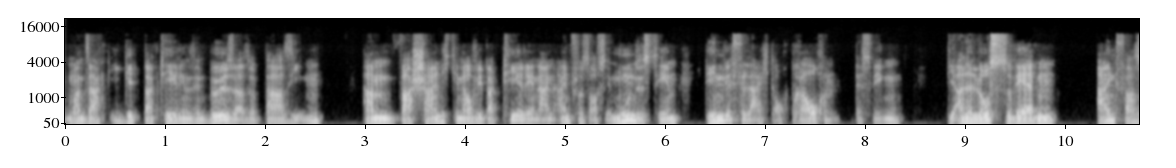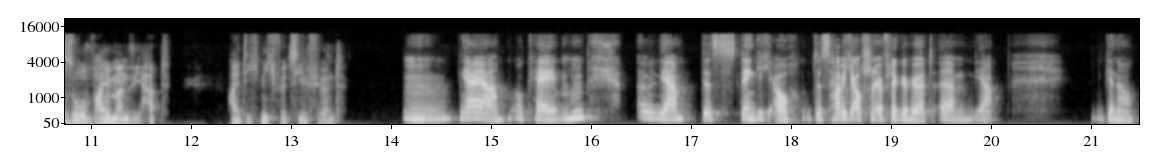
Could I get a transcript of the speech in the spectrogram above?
Mhm. man sagt, Igitt-Bakterien sind böse. Also Parasiten haben wahrscheinlich genau wie Bakterien einen Einfluss aufs Immunsystem, den wir vielleicht auch brauchen. Deswegen, die alle loszuwerden, einfach so, weil man sie hat, halte ich nicht für zielführend. Mhm. Ja, ja, okay. Mhm. Äh, ja, das denke ich auch. Das habe ich auch schon öfter gehört. Ähm, ja, genau.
